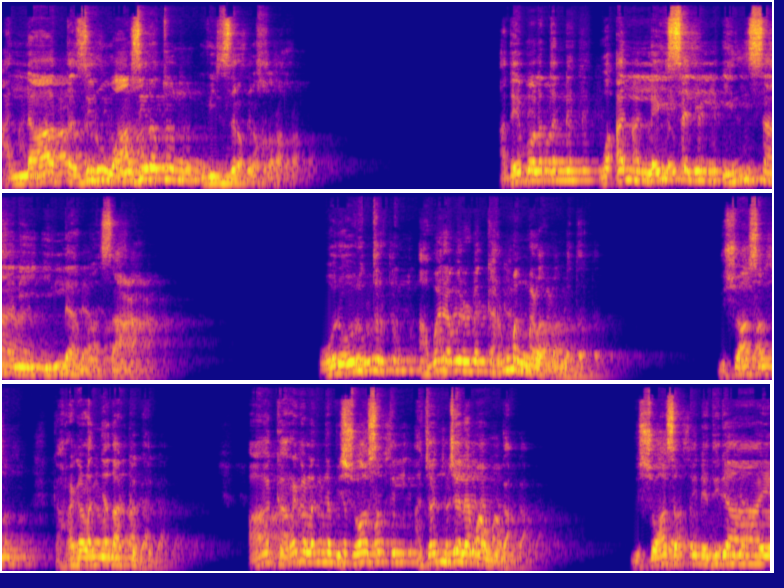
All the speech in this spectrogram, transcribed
അല്ലാ തസിറു വാസിറത്തുൻ വിസ്റ. അതേപോലെ തന്നെ. ഓരോരുത്തർക്കും അവരവരുടെ കർമ്മങ്ങളാണുള്ളത് വിശ്വാസം കറകളഞ്ഞതാക്കുക ആ കറകളഞ്ഞ വിശ്വാസത്തിൽ അചഞ്ചലമാവുക. വിശ്വാസത്തിനെതിരായ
